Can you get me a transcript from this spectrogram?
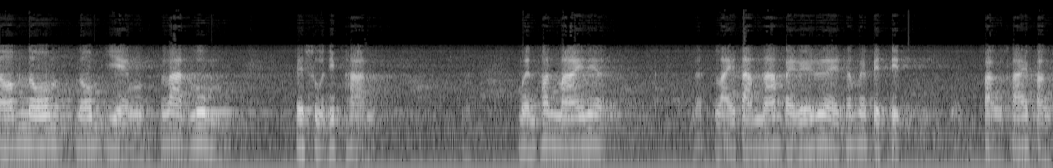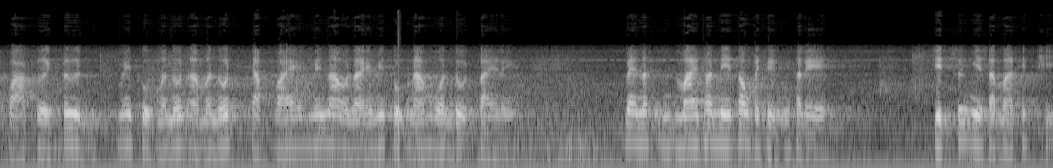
น้อมโน้มโน้มเอียงลาดลุ่มไปสู่นิพพาน เหมือนท่อนไม้เนี่ยไหลตามน้ำไปเรื่อยๆ ถ้าไม่ไปติดฝั่งซ้ายฝั่งขวาเกยตื้น ไม่ถูกมนุษย์อมนุษย์จับไว้ไม่เน่าในไม่ถูกน้ำวนดูดไปอะไร แม่ไม้ท่อนนี้ต้องไปถึงทะเล จิตซึ่งมีสัมมาทิฏฐิ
